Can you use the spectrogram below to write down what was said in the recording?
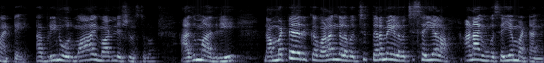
மாட்டேன். அப்படின்னு ஒரு மாதிரி மாடலேஷனில் சொல்லுவாங்க. அது மாதிரி நம்மகிட்ட இருக்க வளங்களை வச்சு திறமைகளை வச்சு செய்யலாம். ஆனால் இவங்க செய்ய மாட்டாங்க.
